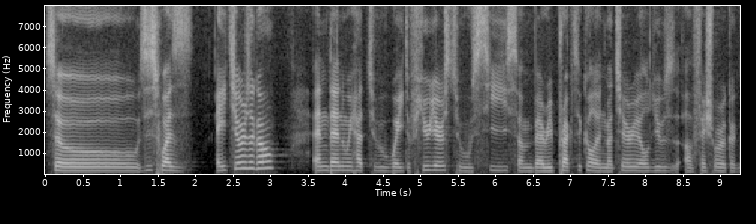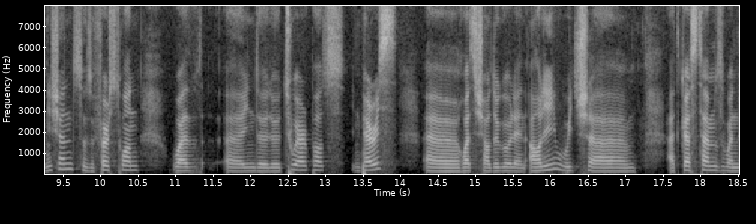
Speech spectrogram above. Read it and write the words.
so this was eight years ago and then we had to wait a few years to see some very practical and material use of facial recognition so the first one was in the, the two airports in Paris uh, Charles de Gaulle and Orly which um, at customs when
